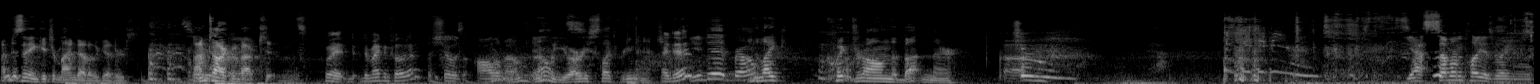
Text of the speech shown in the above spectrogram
I'm just saying, get your mind out of the gutters. I'm talking about kittens. Wait, did my controller die? The show is all No, about no, you already select rematch. I did? You did, bro. You like quick draw on the button there. Uh, yes, someone play as Raiden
